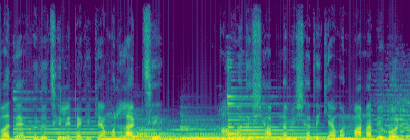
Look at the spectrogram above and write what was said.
বাবা দেখো তো ছেলেটাকে কেমন লাগছে। আমাদের শাবনামের সাথে কেমন মানাবে বলো।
